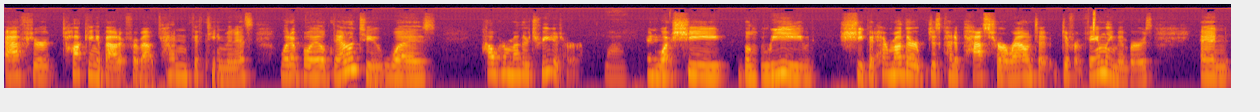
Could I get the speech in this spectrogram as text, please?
after talking about it for about 10, 15 minutes what it boiled down to was how her mother treated her. Wow. And what she believed she could her mother just kind of passed her around to different family members and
